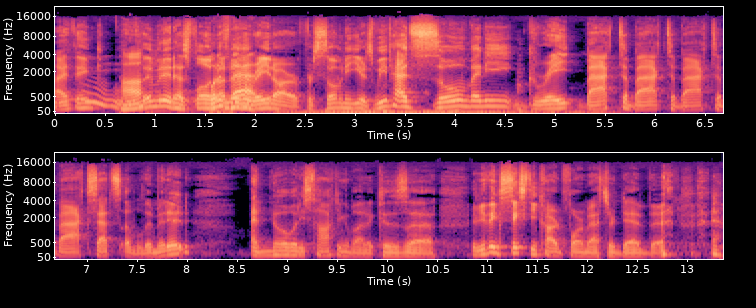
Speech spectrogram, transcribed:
I think Huh? limited has flown under that? the radar for so many years. We've had so many great back to back to back to back sets of limited. And nobody's talking about it because uh, if you think 60 card formats are dead, then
